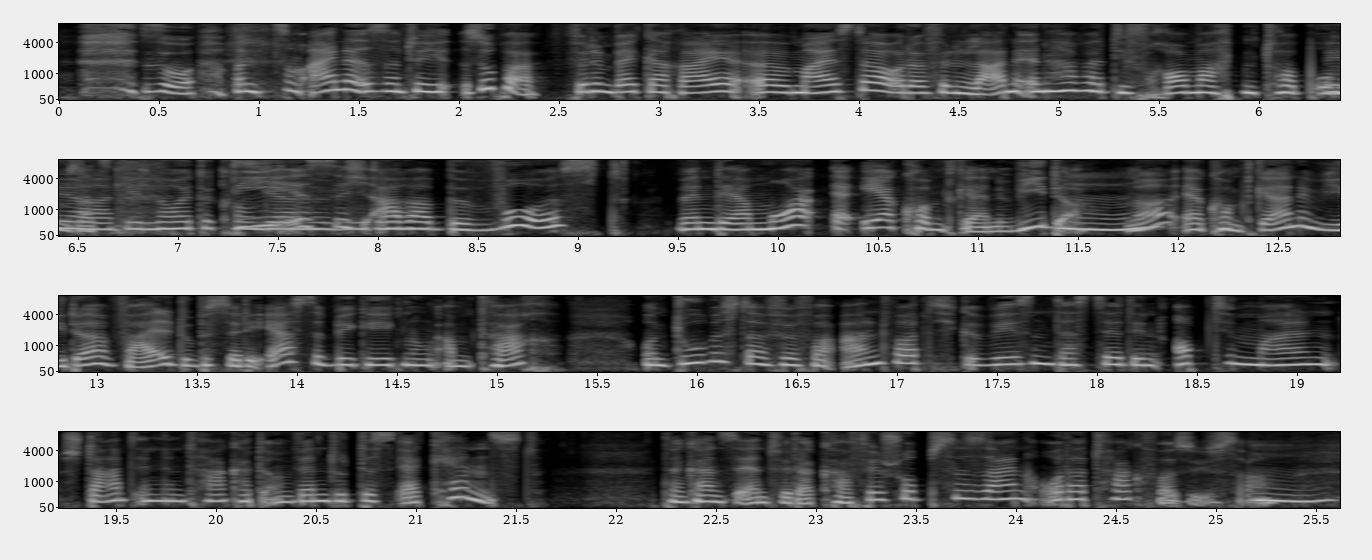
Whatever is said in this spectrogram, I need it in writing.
so, und zum einen ist es natürlich super für den Bäckereimeister oder für den Ladeninhaber, die Frau macht einen Top-Umsatz. Ja, die Leute kommen Die gerne ist sich wieder. aber bewusst, wenn der Mor er, er kommt gerne wieder, Mhm. ne? Er kommt gerne wieder, weil du bist ja die erste Begegnung am Tag und du bist dafür verantwortlich gewesen, dass der den optimalen Start in den Tag hatte. Und wenn du das erkennst, dann kannst du entweder Kaffeeschubse sein oder Tagversüßer. Mhm.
